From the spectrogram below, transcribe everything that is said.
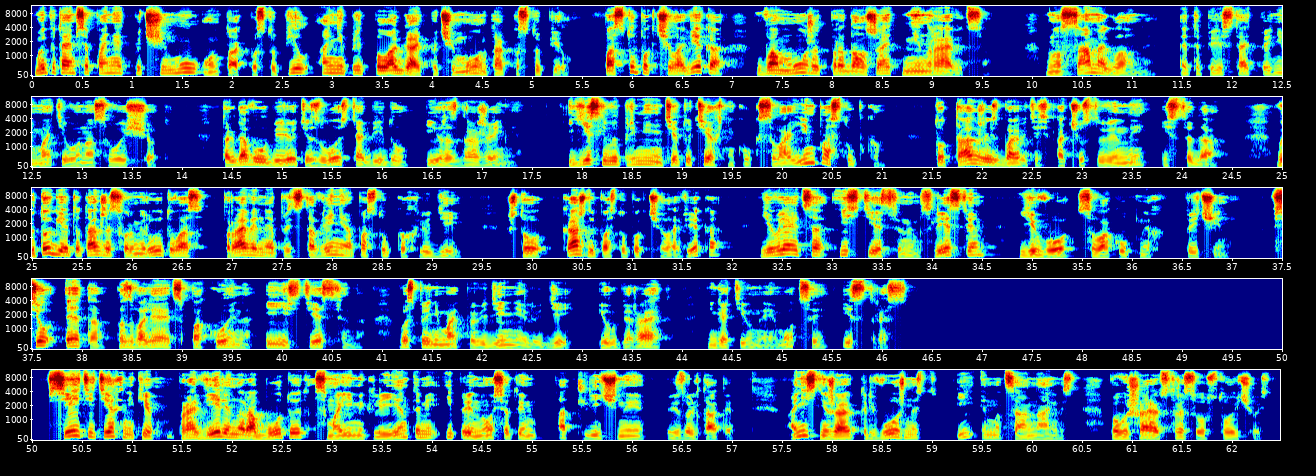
Мы пытаемся понять, почему он так поступил, а не предполагать, почему он так поступил. Поступок человека вам может продолжать не нравиться. Но самое главное – это перестать принимать его на свой счет. Тогда вы уберете злость, обиду и раздражение. И если вы примените эту технику к своим поступкам, то также избавитесь от чувства вины и стыда. В итоге это также сформирует у вас правильное представление о поступках людей, что каждый поступок человека является естественным следствием его совокупных причин. Все это позволяет спокойно и естественно воспринимать поведение людей и убирает негативные эмоции и стресс. Все эти техники проверенно работают с моими клиентами и приносят им отличные результаты. Они снижают тревожность, и эмоциональность, повышают стрессоустойчивость.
